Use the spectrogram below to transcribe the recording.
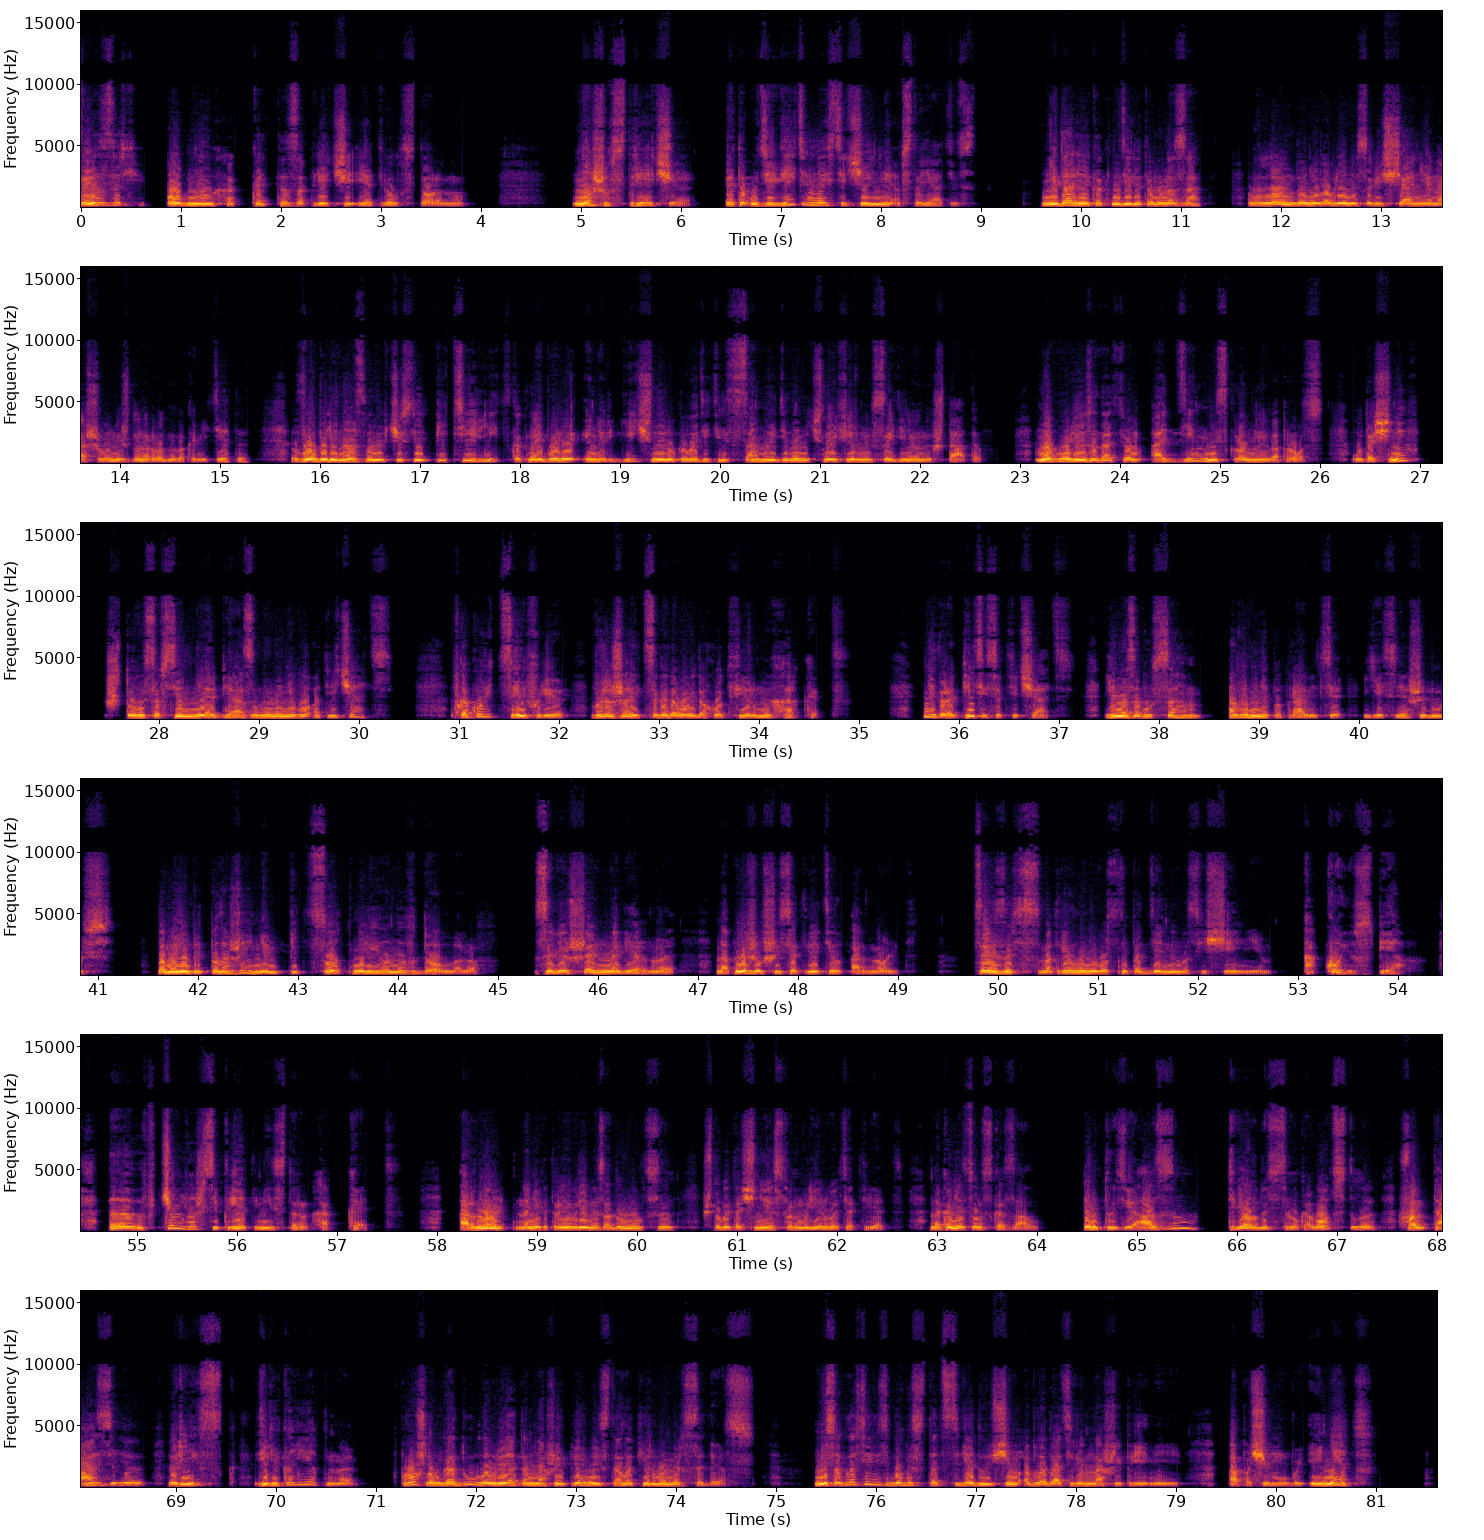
Цезарь обнял Хаккета за плечи и отвел в сторону. Наша встреча — это удивительное стечение обстоятельств. Не далее, как неделю тому назад, в Лондоне во время совещания нашего международного комитета вы были названы в числе пяти лиц как наиболее энергичный руководитель самой динамичной фирмы Соединенных Штатов. Могу ли я задать вам один нескромный вопрос, уточнив, что вы совсем не обязаны на него отвечать? В какой цифре выражается годовой доход фирмы Хакет? Не торопитесь отвечать. Я назову сам, а вы меня поправите, если ошибусь. По моим предположениям, 500 миллионов долларов. Совершенно верно, напыжившись, ответил Арнольд. Цезарь смотрел на него с неподдельным восхищением. Какой успех! Э, в чем ваш секрет, мистер Хаккет? Арнольд на некоторое время задумался, чтобы точнее сформулировать ответ. Наконец он сказал, «Энтузиазм, твердость руководства, фантазия, риск великолепно. В прошлом году лауреатом нашей премии стала фирма «Мерседес». Не согласились бы вы стать следующим обладателем нашей премии? А почему бы и нет?»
